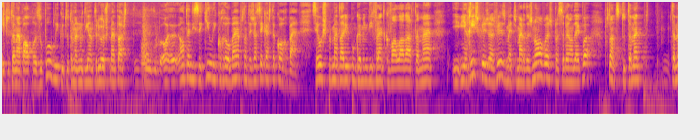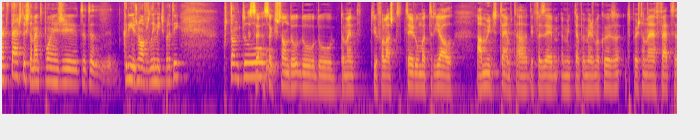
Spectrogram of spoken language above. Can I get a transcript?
E tu também palpas o público, e tu também no dia anterior experimentaste. eh, Ontem disse aquilo e correu bem, portanto eu já sei que esta corre bem. Se eu experimentar ir para um caminho diferente que vá lá dar também, e, e arriscas às vezes, metes merdas novas para saber onde é que vai. Portanto, tu também, também te testas, também te pões, eh, te- te- crias novos limites para ti. Portanto, Essa, essa questão do, do, do- também tu falaste de ter o material há muito tempo, tá, de fazer há muito tempo a mesma coisa, depois também afeta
